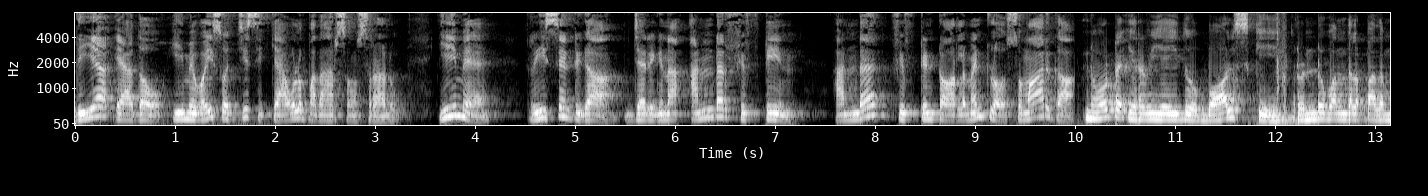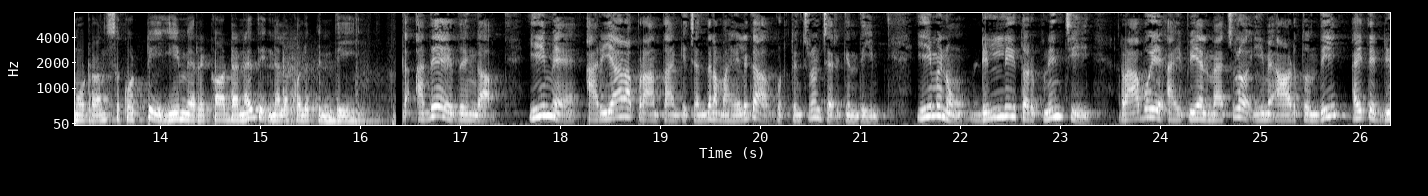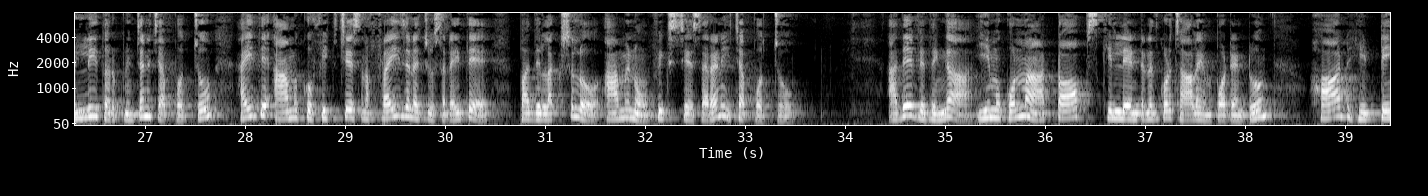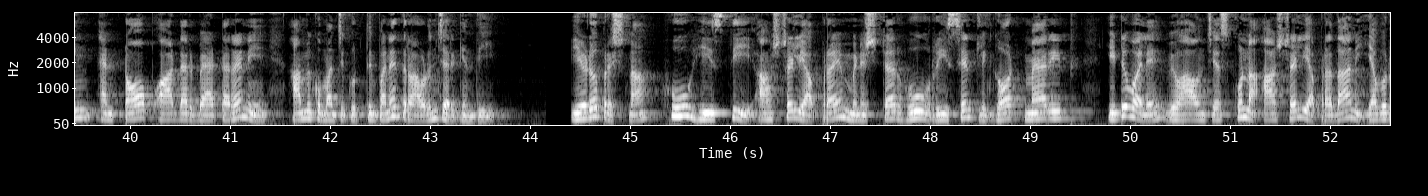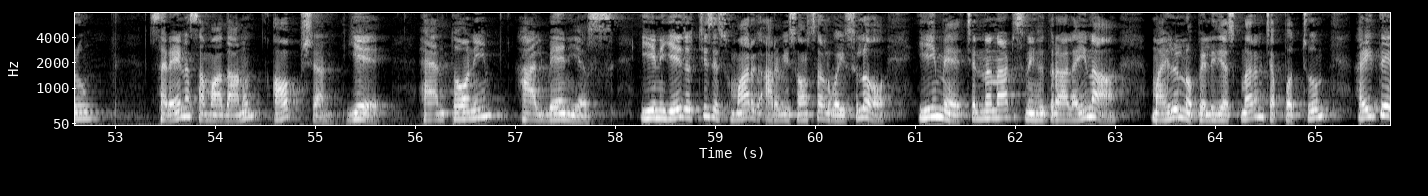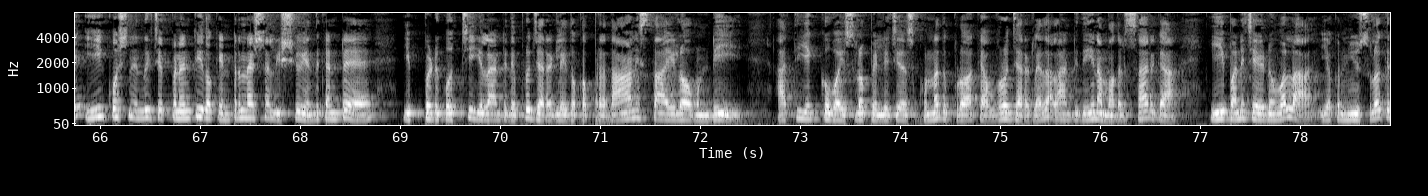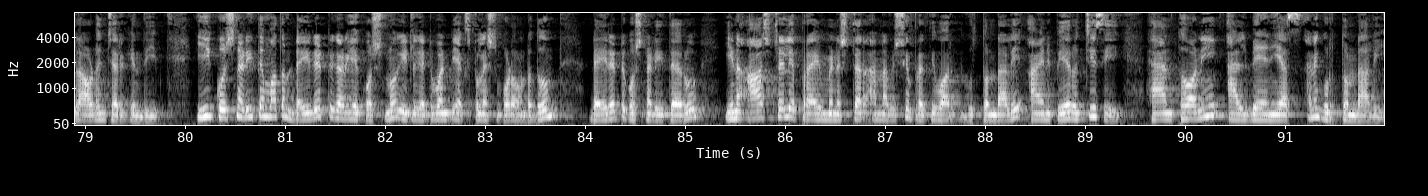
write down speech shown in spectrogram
దియా యాదవ్ ఈమె వయసు వచ్చేసి కేవలం పదహారు సంవత్సరాలు. ఈమె రీసెంట్గా జరిగిన అండర్ ఫిఫ్టీన్ అండర్ ఫిఫ్టీన్ టోర్నమెంట్లో సుమారుగా నూట ఇరవై ఐదు బాల్స్కి రెండు వందల పదమూడు రన్స్ కొట్టి ఈమె రికార్డ్ అనేది నెలకొల్పింది. అదే విధంగా ఈమె హర్యానా ప్రాంతానికి చెందిన మహిళగా గుర్తించడం జరిగింది. ఈమెను ఢిల్లీ తరపు నుంచి రాబోయే ఐపీఎల్ మ్యాచ్లో ఈమె ఆడుతుంది. అయితే ఢిల్లీ తరపు నుంచి అని చెప్పొచ్చు. అయితే ఆమెకు ఫిక్స్ చేసిన ప్రైజ్ అని చూసినట్టయితే పది లక్షలు ఆమెను ఫిక్స్ చేశారని చెప్పొచ్చు. అదే విధంగా ఈమెకున్న టాప్ స్కిల్ ఏంటనేది కూడా చాలా important. Hard hitting and top order batter అని ఆమెకు మంచి గుర్తింపు అనేది రావడం జరిగింది. ఏడో ప్రశ్న who is the Australia prime minister who recently got married ఇటీవలే వివాహం చేసుకున్న ఆస్ట్రేలియా ప్రధాని ఎవరు? సరైన సమాధానం ఆప్షన్ ఏ హ్యాంథోనీ హాల్బేనియస్ ఈయన ఏజ్ వచ్చేసి సుమారుగా అరవై సంవత్సరాల వయసులో ఈమె చిన్ననాటి స్నేహితురాలైన మహిళలను పెళ్ళి చేసుకున్నారని చెప్పొచ్చు. అయితే ఈ క్వశ్చన్ ఎందుకు చెప్పానంటే ఇది ఒక ఇంటర్నేషనల్ ఇష్యూ. ఎందుకంటే ఇప్పటికొచ్చి ఇలాంటిది ఎప్పుడు జరగలేదు. ఒక ప్రధాని స్థాయిలో ఉండి అతి ఎక్కువ వయసులో పెళ్ళి చేసుకున్నది ఇప్పుడు దాకా ఎవరూ జరగలేదు. అలాంటిది ఈయన మొదటిసారిగా ఈ పని చేయడం వల్ల ఈ యొక్క న్యూస్లోకి రావడం జరిగింది. ఈ క్వశ్చన్ అడిగితే మాత్రం డైరెక్ట్గా అడిగే క్వశ్చన్ వీటికి ఎటువంటి ఎక్స్ప్లెనేషన్ కూడా ఉండదు. డైరెక్ట్ క్వశ్చన్ అడిగితారు. ఈయన ఆస్ట్రేలియా ప్రైమ్ మినిస్టర్ అన్న విషయం ప్రతి వారికి గుర్తుండాలి. ఆయన పేరు వచ్చేసి హ్యాంథోనీ అల్బేనియస్ అని గుర్తుండాలి.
